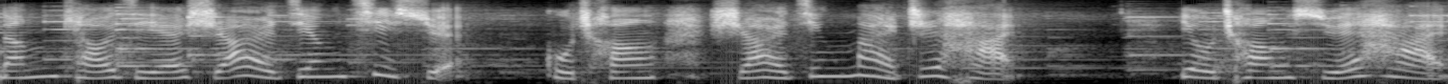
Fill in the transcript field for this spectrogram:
能调节十二经气血。故称十二经脉之海，又称血海，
